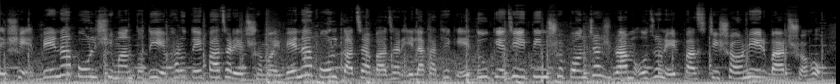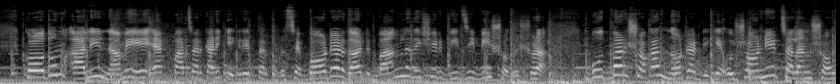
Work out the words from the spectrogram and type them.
বাংলাদেশে বেনাপোল সীমান্ত দিয়ে ভারতে পাচারের সময়। বেনাপোল কাঁচা বাজার এলাকা থেকে দু কেজি তিনশো পঞ্চাশ গ্রাম ওজনের পাঁচটি স্বর্ণের বার সহ কদম আলী নামে এক পাচারকারীকে গ্রেপ্তার করেছে বর্ডার গার্ড বাংলাদেশের বিজিবি সদস্যরা। বুধবার সকাল নটার দিকে ওই স্বর্ণের চালান সহ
